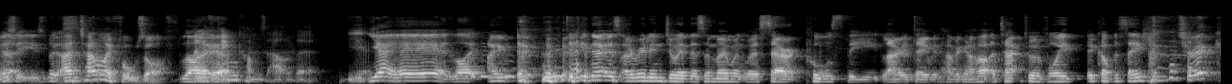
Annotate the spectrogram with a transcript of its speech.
Yeah, is no, he? His looks- antennae falls off. and Like, a yeah. thing comes out of it. Yeah, yeah, yeah, yeah. Like, I, did you notice? I really enjoyed. There's a moment where Sarek pulls the Larry David having a heart attack to avoid a conversation trick.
